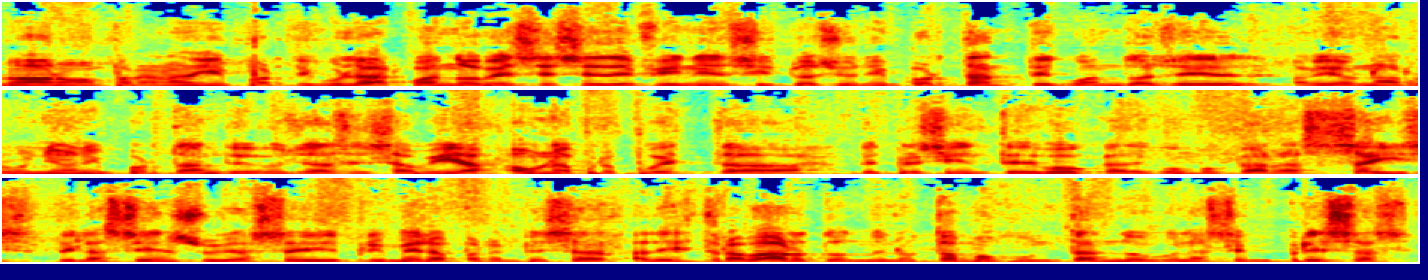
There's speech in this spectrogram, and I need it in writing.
No, no, para nadie en particular. Cuando a veces se define situación importante, cuando ayer había una reunión importante donde ya se sabía, a una propuesta del presidente de Boca de convocar a seis del ascenso y a seis de primera para empezar a destrabar, donde nos estamos juntando con las empresas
